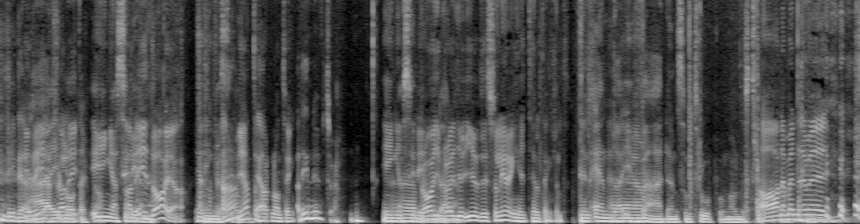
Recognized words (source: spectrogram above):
det är det Är det- ja, det- låter. Inga Ja, sirener. det är idag ja. Inga Vi har inte Ja. hört någonting. Ja, det är nu tror jag. Inga Eh, sirener Bra, bra ljud- ljudisolering hit helt enkelt. Den enda Eh. i världen som tror på Malmös trupp. Ja, nej, men, nej, men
